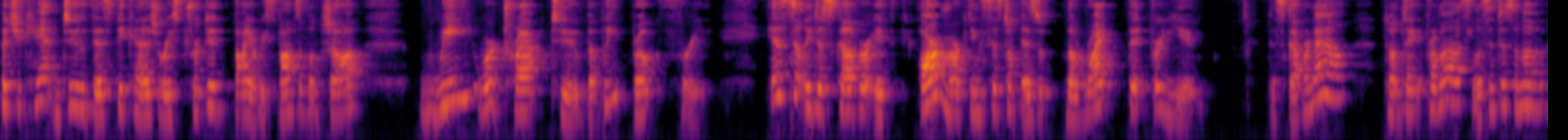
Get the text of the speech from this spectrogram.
But you can't do this because you're restricted by a responsible job. We were trapped too, but we broke free. Instantly discover if our marketing system is the right fit for you. Discover now. Don't take it from us. Listen to some of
